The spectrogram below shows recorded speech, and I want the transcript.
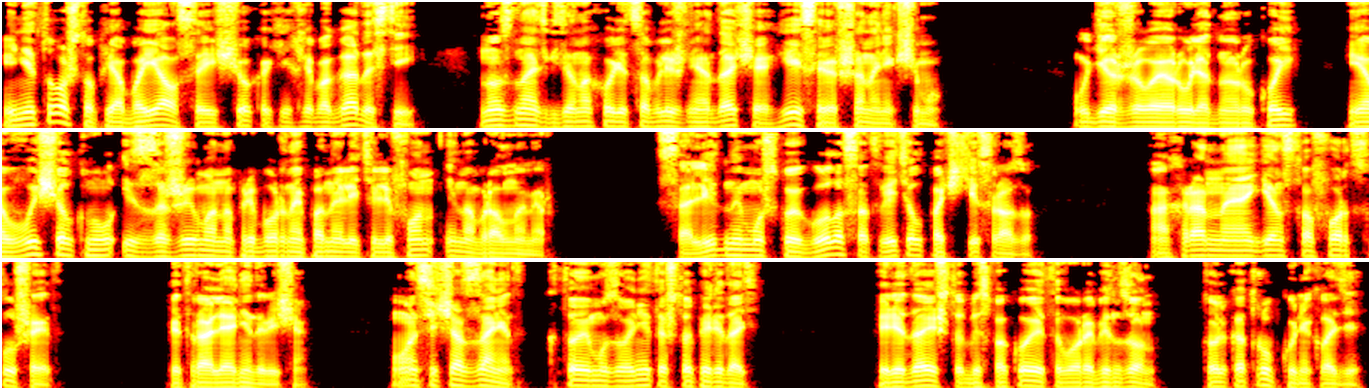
И не то, чтоб я боялся еще каких-либо гадостей, но знать, где находится ближняя дача, ей совершенно ни к чему. Удерживая руль одной рукой, я выщелкнул из зажима на приборной панели телефон и набрал номер. Солидный мужской голос ответил почти сразу. «Охранное агентство «Форд» слушает. Петра Леонидовича. Он сейчас занят. Кто ему звонит и что передать?» «Передай, что беспокоит его Робинзон. Только трубку не клади».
